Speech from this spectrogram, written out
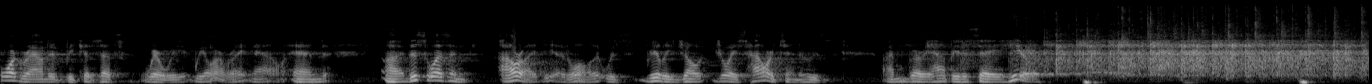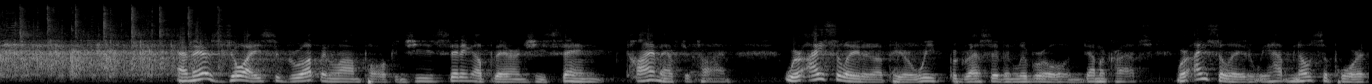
foregrounded because that's where we, we are right now. And uh, this wasn't our idea at all. It was really jo- Joyce Howerton, who's, I'm very happy to say, here. And there's Joyce, who grew up in Lompoc, and she's sitting up there and she's saying time after time, we're isolated up here, we progressive and liberal and Democrats. We're isolated. We have no support.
